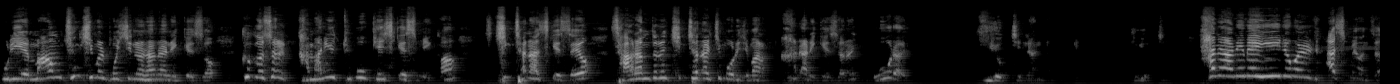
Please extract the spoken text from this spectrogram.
우리의 마음 중심을 보시는 하나님께서 그것을 가만히 두고 계시겠습니까? 칭찬하시겠어요? 사람들은 칭찬할지 모르지만 하나님께서는 뭐라 구역질 난다고 그래요. 구역질. 하나님의 이름을 하시면서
